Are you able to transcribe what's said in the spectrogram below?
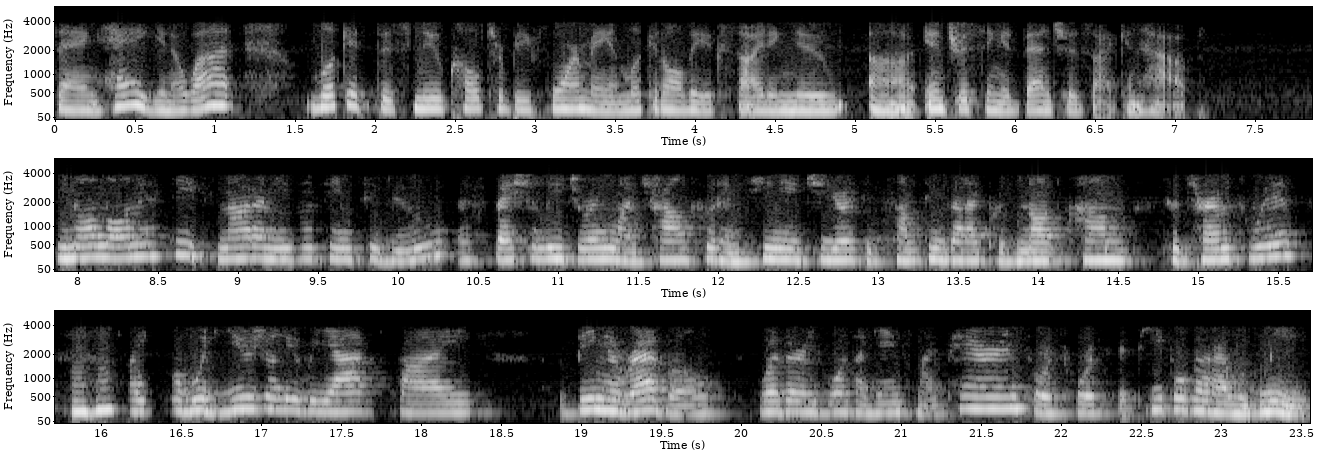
saying, hey, you know what? Look at this new culture before me and look at all the exciting new, uh, interesting adventures I can have. In all honesty, it's not an easy thing to do, especially during my childhood and teenage years. It's something that I could not come to terms with. Mm-hmm. I would usually react by being a rebel, whether it was against my parents or towards the people that I would meet.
